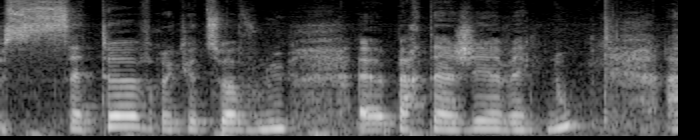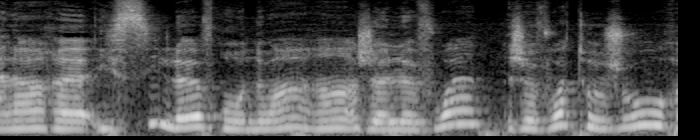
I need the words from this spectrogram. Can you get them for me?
cette œuvre que tu as voulu euh, partager avec nous. Alors, ici, l'œuvre au noir, hein, je le vois, je vois toujours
